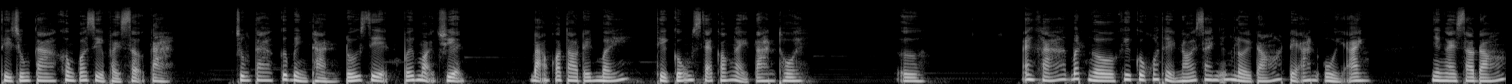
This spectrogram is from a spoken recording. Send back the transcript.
thì chúng ta không có gì phải sợ cả. Chúng ta cứ bình thản đối diện với mọi chuyện. Bão có to đến mấy thì cũng sẽ có ngày tan thôi. Ừ. Anh khá bất ngờ khi cô có thể nói ra những lời đó để an ủi anh. Nhưng ngay sau đó,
